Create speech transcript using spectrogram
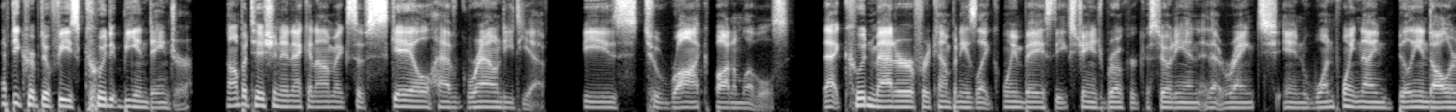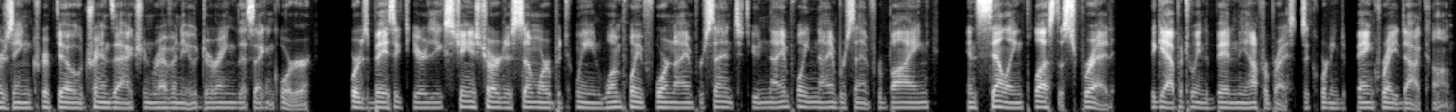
Hefty crypto fees could be in danger. Competition and economics of scale have ground ETF fees to rock bottom levels. That could matter for companies like Coinbase, the exchange broker custodian that ranked in $1.9 billion in crypto transaction revenue during the second quarter. For its basic tier, the exchange charges somewhere between 1.49% to 9.9% for buying and selling, plus the spread, the gap between the bid and the offer prices, according to Bankrate.com.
